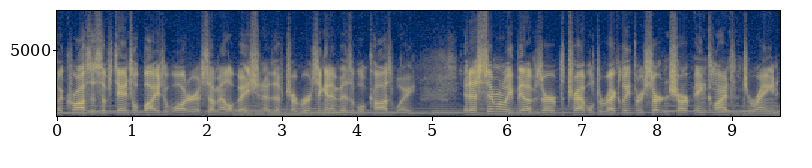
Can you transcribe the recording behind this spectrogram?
but crosses substantial bodies of water at some elevation as if traversing an invisible causeway. It has similarly been observed to travel directly through certain sharp inclines in terrain,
